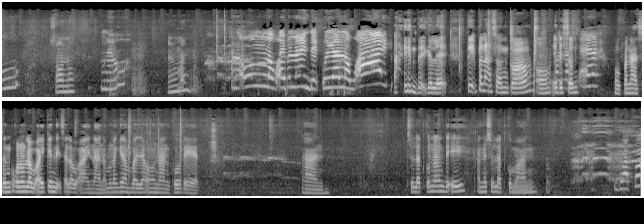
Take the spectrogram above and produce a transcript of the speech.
u. Sa ano? Amna u. Ano man? Raong laway pala hindi kuya laway. Ay, hindi, gali. Ti, panason ko. Oh, irison. Eh, Oh, panason ko kanong laway ka, hindi sa laway. Nan, amo na ginambala. Oh, nan, correct. Nan. Sulat ko na hindi eh. Ano sulat ko man? Guwapo.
